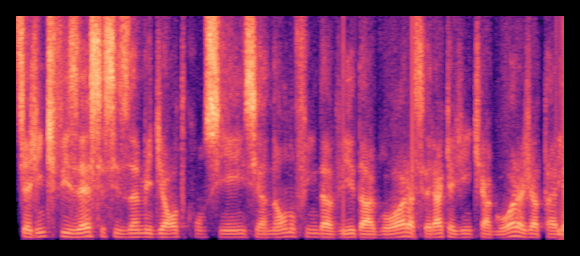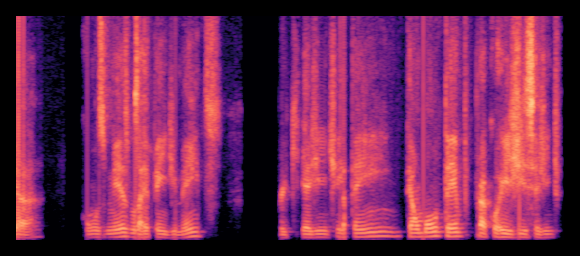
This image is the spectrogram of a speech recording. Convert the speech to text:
se a gente fizesse esse exame de autoconsciência não no fim da vida agora, será que a gente agora já estaria com os mesmos arrependimentos? Porque a gente ainda tem, tem um bom tempo para corrigir se a gente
